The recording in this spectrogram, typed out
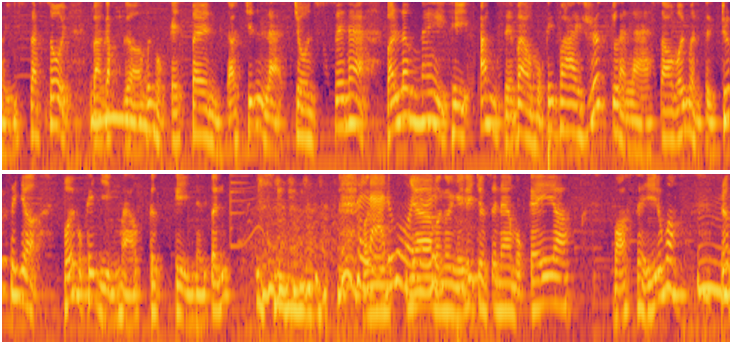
Mỹ xa xôi và gặp gỡ với một cái tên đó chính là John Cena. Và lần này thì anh sẽ vào một cái vai rất là lạ so với mình từ trước tới giờ với một cái diện mạo cực kỳ nữ tính. Hơi lạ người, đúng không mọi yeah, người? mọi người nghĩ đi John Cena một cái uh, võ sĩ đúng không Ừ. rất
